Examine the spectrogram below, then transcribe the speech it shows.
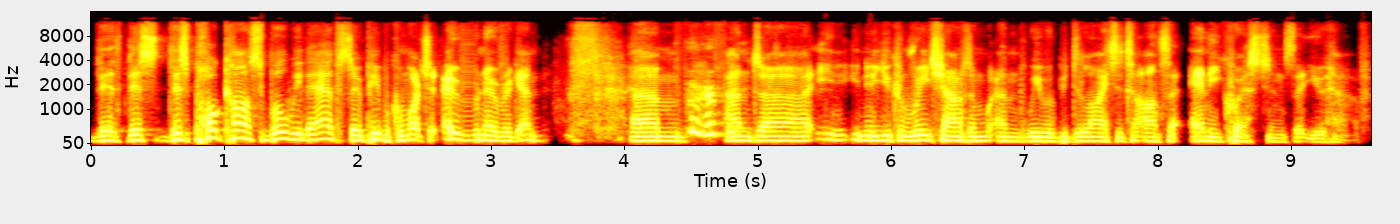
this this this podcast will be there so people can watch it over and over again. Um and uh you, you know you can reach out and, and we would be delighted to answer any questions that you have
